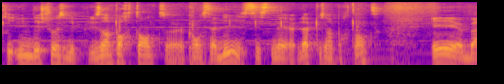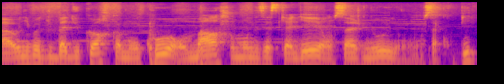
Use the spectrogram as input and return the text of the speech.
qui est une des choses les plus importantes euh, quand on s'habille, si ce n'est la plus importante. Et bah, au niveau du bas du corps, comme on court, on marche, on monte des escaliers, on s'agenouille, on s'accroupit.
